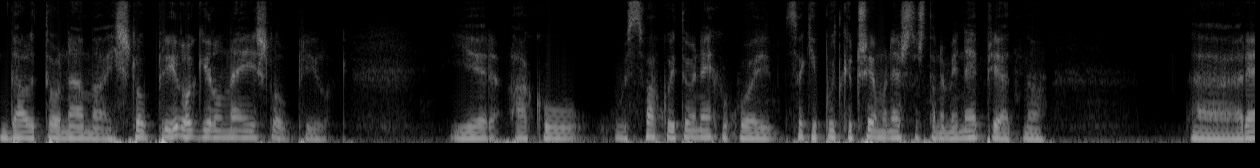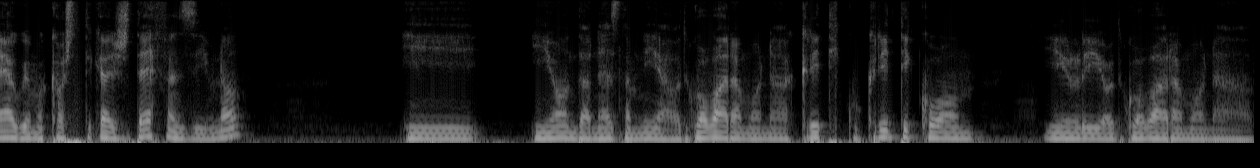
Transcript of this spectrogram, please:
da li to nama išlo u prilog ili ne išlo u prilog. Jer ako u- svakoj toj nekakvoj, svaki put kad čujemo nešto što nam je neprijatno, uh, reagujemo kao što ti kažeš defanzivno i, i onda ne znam nija odgovaramo na kritiku kritikom ili odgovaramo na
